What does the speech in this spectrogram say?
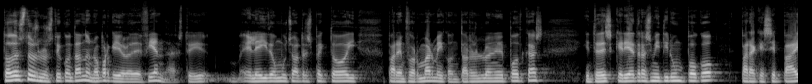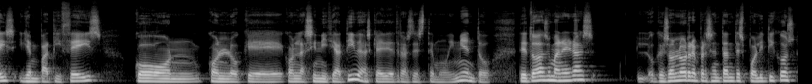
Todo esto os lo estoy contando no porque yo lo defienda, estoy, he leído mucho al respecto hoy para informarme y contároslo en el podcast, y entonces quería transmitir un poco para que sepáis y empaticéis con, con, lo que, con las iniciativas que hay detrás de este movimiento. De todas maneras, lo que son los representantes políticos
